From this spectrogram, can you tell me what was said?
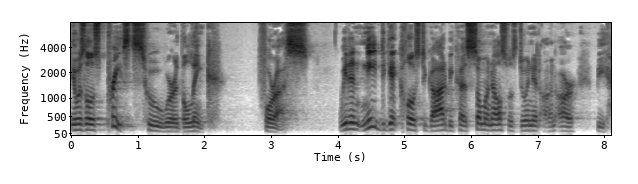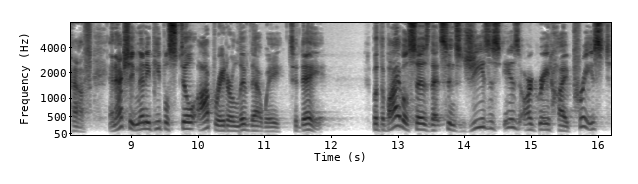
It was those priests who were the link for us. We didn't need to get close to God because someone else was doing it on our behalf. And actually, many people still operate or live that way today. But the Bible says that since Jesus is our great high priest,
